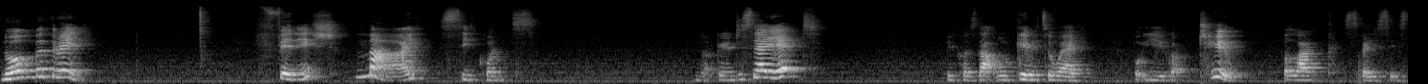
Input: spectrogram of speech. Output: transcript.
Number three. Finish my sequence. I'm not going to say it because that will give it away. But you've got two blank spaces.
